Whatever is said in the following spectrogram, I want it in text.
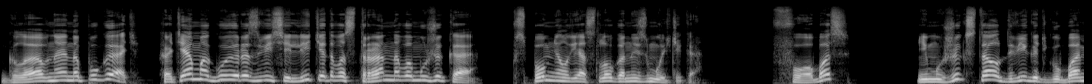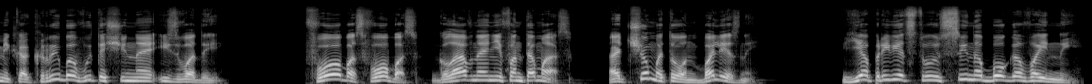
Главное напугать, хотя могу и развеселить этого странного мужика. Вспомнил я слоган из мультика. «Фобос?» И мужик стал двигать губами, как рыба, вытащенная из воды. «Фобос, Фобос, главное не Фантомас. О чем это он, болезный?» «Я приветствую сына бога войны»,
